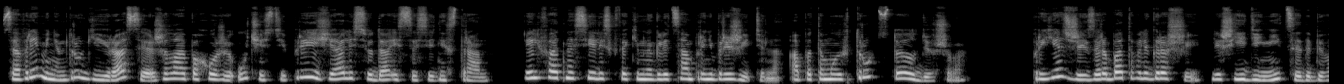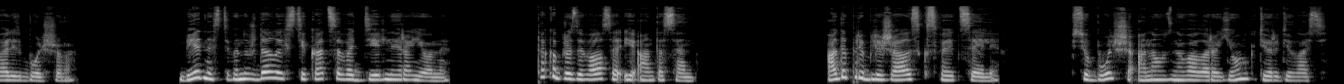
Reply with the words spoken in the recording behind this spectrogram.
Со временем другие расы, желая похожей участи, приезжали сюда из соседних стран. Эльфы относились к таким наглецам пренебрежительно, а потому их труд стоил дешево. Приезжие зарабатывали гроши, лишь единицы добивались большего. Бедность вынуждала их стекаться в отдельные районы. Так образовался и Антасент. Ада приближалась к своей цели. Все больше она узнавала район, где родилась.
